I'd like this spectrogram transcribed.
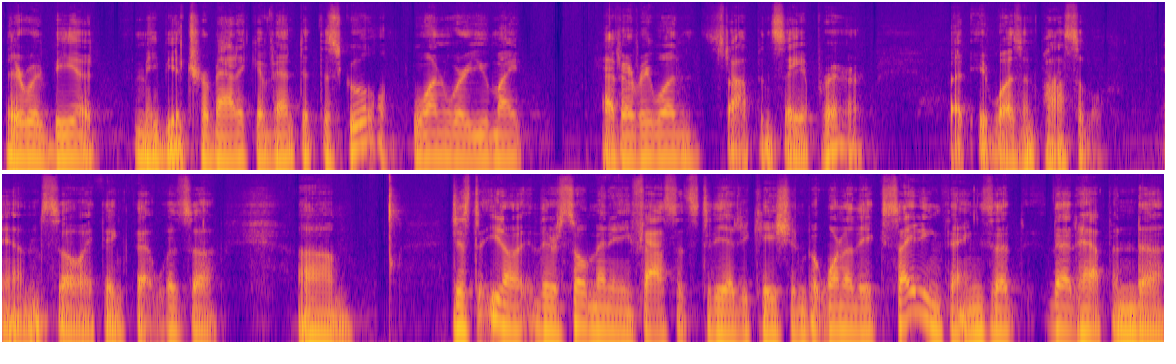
there would be a maybe a traumatic event at the school one where you might have everyone stop and say a prayer but it wasn't possible. And so i think that was a um, just you know there's so many facets to the education but one of the exciting things that that happened uh,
